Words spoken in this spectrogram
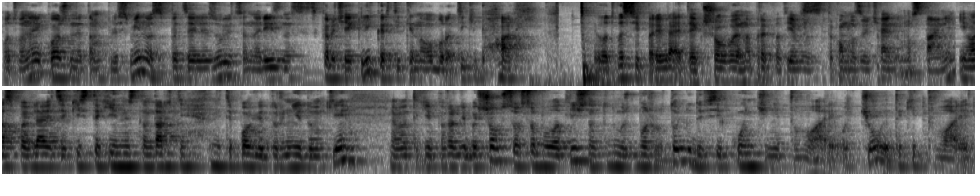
от вони кожен там плюс-мінус спеціалізуються на різних. Коротше, як лікар, тільки наоборот, тільки поганий. І от ви собі перевіряєте, якщо ви, наприклад, є в такому звичайному стані, і у вас появляються якісь такі нестандартні, нетипові дурні думки. Ви такі вроді би йшов, все, все було отлично, тут думаєш, боже, то люди всі кончені тварі. От чого ви такі тварі? Ти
